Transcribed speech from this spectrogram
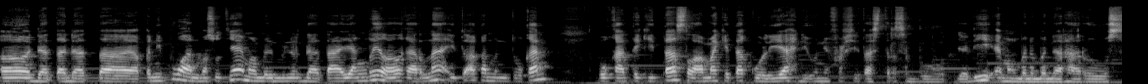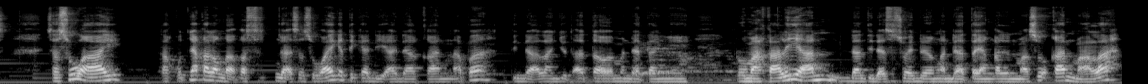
uh, data-data penipuan. Maksudnya emang benar-benar data yang real karena itu akan menentukan UKT kita selama kita kuliah di universitas tersebut. Jadi emang benar-benar harus sesuai. Takutnya kalau nggak nggak sesuai ketika diadakan apa tindak lanjut atau mendatangi rumah kalian dan tidak sesuai dengan data yang kalian masukkan, malah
